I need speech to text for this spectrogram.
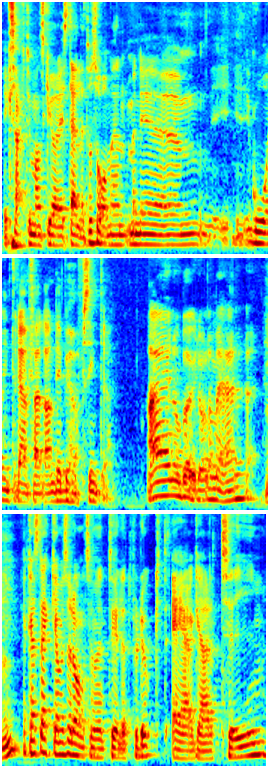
Exakt hur man ska göra istället och så. Men, men eh, gå inte den fällan. Det behövs inte. Nej, nog böjd att hålla med dig där. Mm. Jag kan sträcka mig så långt som till ett produktägarteam.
